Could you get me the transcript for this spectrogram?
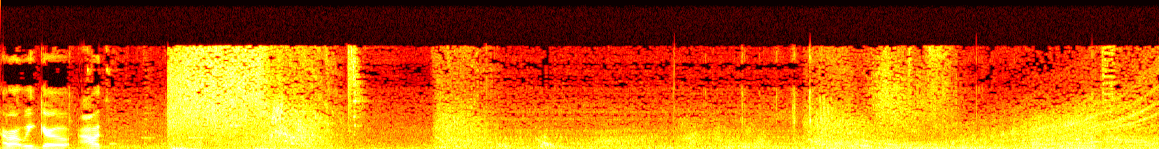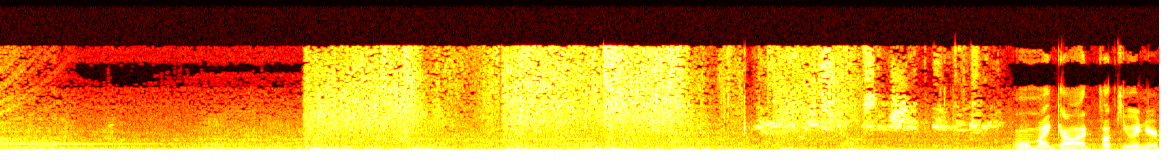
How about we go out? My god, fuck you and your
